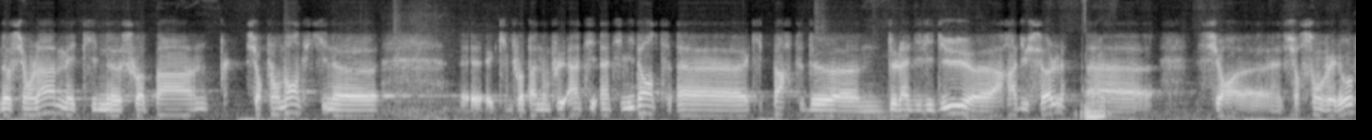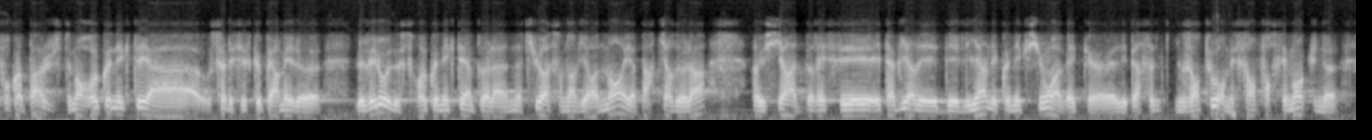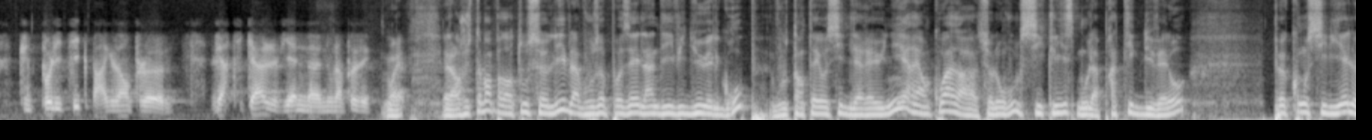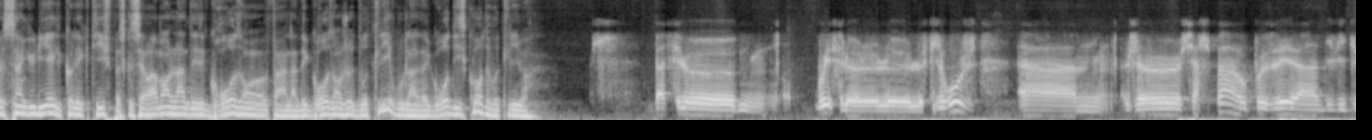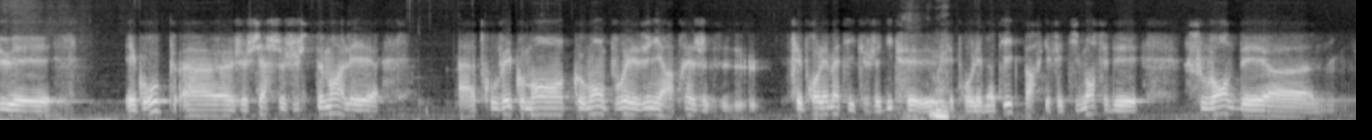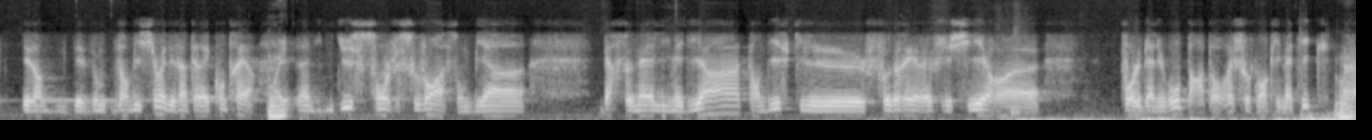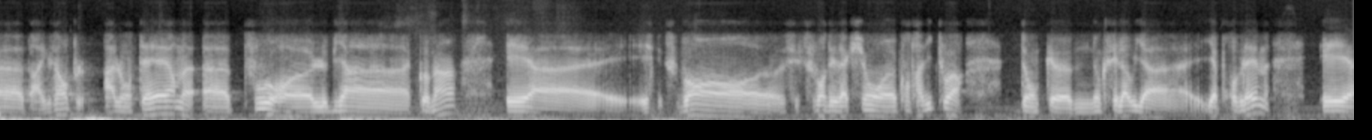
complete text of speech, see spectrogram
notion-là, mais qui ne soit pas surplombante, qui ne qui ne soit pas non plus intimidante, qui parte de, de l'individu à ras du sol sur euh, sur son vélo, pourquoi pas justement reconnecter au sol et c'est ce que permet le, vélo de se reconnecter un peu à la nature, à son environnement et à partir de là réussir à dresser, établir des, des liens, des connexions avec euh, les personnes qui nous entourent, mais sans forcément qu'une qu'une politique par exemple verticale vienne nous l'imposer. Ouais. Alors justement, pendant tout ce livre, là, vous opposez l'individu et le groupe. Vous tentez aussi de les réunir. Et en quoi, selon vous, le cyclisme ou la pratique du vélo peut concilier le singulier et le collectif Parce que c'est vraiment l'un des, gros enfin, l'un des gros enjeux de votre livre ou l'un des gros discours de votre livre? Bah, c'est le, oui, c'est le, le, fil rouge. Euh, je cherche pas à opposer individu et, et groupe. Euh, je cherche justement à les, à trouver comment comment on pourrait les unir. Après, c'est problématique. Je dis que c'est problématique parce qu'effectivement, c'est des souvent des euh, des, ambitions et des intérêts contraires. L'individu songe souvent à son bien personnel immédiat, tandis qu'il faudrait réfléchir euh, pour le bien du groupe par rapport au réchauffement climatique, euh, par exemple, à long terme, euh, pour le bien commun. Et, et c'est souvent, c'est souvent des actions contradictoires. Donc, donc c'est là où il y a, y a problème et,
